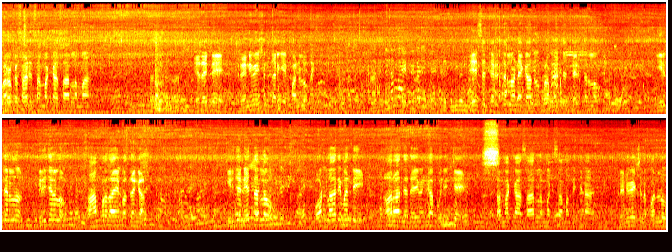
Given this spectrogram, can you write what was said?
మరొకసారి సమ్మక్క సార్లమ్మ ఏదైతే రెనివేషన్ జరిగే పనులు దేశ చరిత్రలోనే కాదు ప్రపంచ చరిత్రలో గిరిజనులు గిరిజనులు సాంప్రదాయబద్ధంగా గిరిజనేతరులు కోట్లాది మంది ఆరాధ్య దైవంగా పూజించే సమ్మక్క సారలమ్మకు సంబంధించిన రెనివేషన్ పనులు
